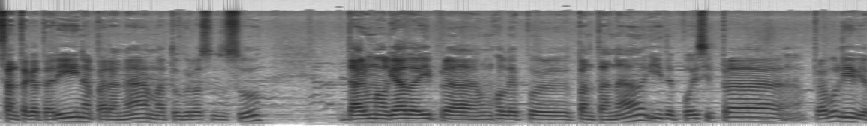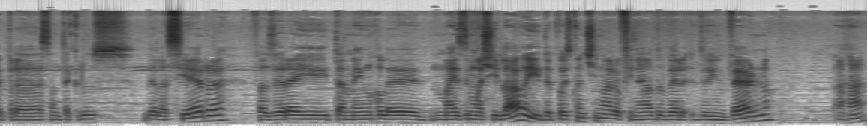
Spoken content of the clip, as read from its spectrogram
Santa Catarina, Paraná, Mato Grosso do Sul, dar uma olhada aí para um rolê por Pantanal e depois ir para para Bolívia, para Santa Cruz de la Sierra, fazer aí também um rolê mais de mochilão e depois continuar ao final do, ver, do inverno. Aham,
